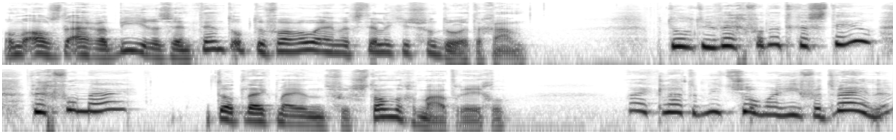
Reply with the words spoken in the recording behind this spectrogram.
om als de Arabieren zijn tent op te vouwen en er stilletjes vandoor te gaan. Bedoelt u weg van het kasteel? Weg van mij? Dat lijkt mij een verstandige maatregel. Maar ik laat hem niet zomaar hier verdwijnen.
